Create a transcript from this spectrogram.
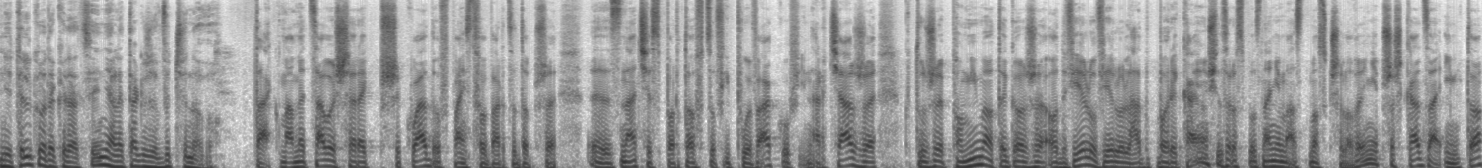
Nie tylko rekreacyjnie, ale także wyczynowo. Tak, mamy cały szereg przykładów. Państwo bardzo dobrze e, znacie sportowców i pływaków, i narciarzy, którzy pomimo tego, że od wielu, wielu lat borykają się z rozpoznaniem astmy skrzelowej, nie przeszkadza im to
